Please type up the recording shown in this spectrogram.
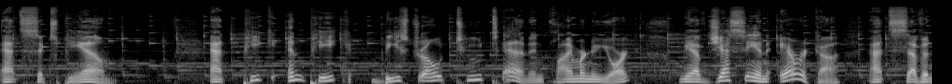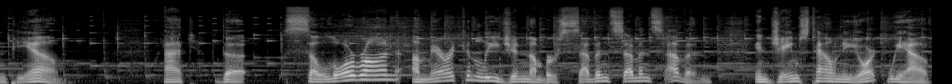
at 6 p.m. At Peek'n Peak Bistro 210 in Clymer, New York, we have Jesse and Erica at 7 p.m. At the Celoron American Legion number 777 in Jamestown, New York, we have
